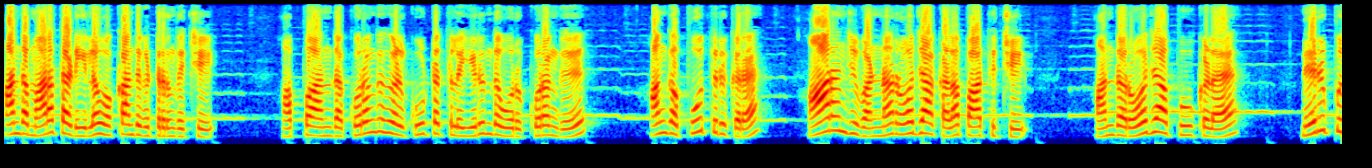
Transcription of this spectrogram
அந்த மரத்தடியில உக்காந்துகிட்டு இருந்துச்சு. அப்ப அந்த குரங்குகள் கூட்டத்துல இருந்த ஒரு குரங்கு அங்க பூத்திருக்கிற ஆரஞ்சு வண்ண ரோஜாக்களை பார்த்துச்சு. அந்த ரோஜா பூக்களை நெருப்பு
